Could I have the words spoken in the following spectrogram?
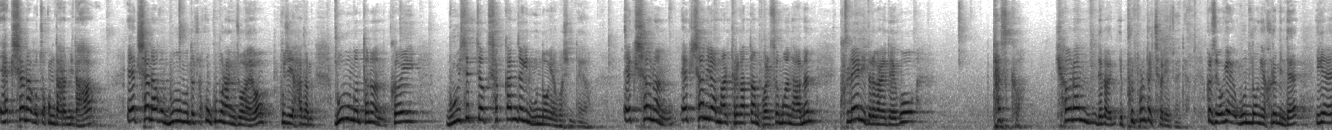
액션하고 조금 다릅니다. 액션하고 무브먼트 조금 구분하기 좋아요. 굳이 하자면. 무브먼트는 거의 무의식적 습관적인 운동이라고 보시면 돼요. 액션은, 액션이란 말 들어갔다 면 벌써 뭐냐 하면 플랜이 들어가야 되고 태스크, 현안 내가 이 풀프론트를 처리해줘야 돼요. 그래서 이게 운동의 흐름인데 이게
